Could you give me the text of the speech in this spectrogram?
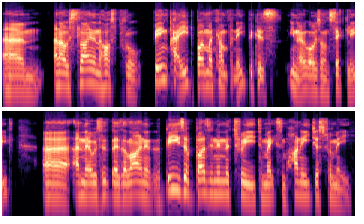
Um, and I was lying in the hospital, being paid by my company because you know I was on sick leave. Uh, and there was a, there's a line in it, the bees are buzzing in the tree to make some honey just for me.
